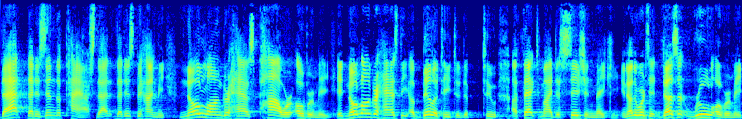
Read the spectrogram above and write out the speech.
that that is in the past, that that is behind me, no longer has power over me. It no longer has the ability to, to affect my decision making. In other words, it doesn't rule over me,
